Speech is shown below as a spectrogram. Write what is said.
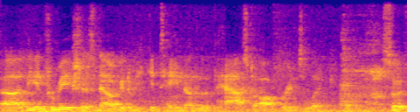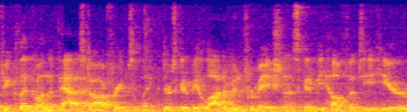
uh, the information is now going to be contained under the past offerings link. So if you click on the past offerings link, there's going to be a lot of information that's going to be helpful to you here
